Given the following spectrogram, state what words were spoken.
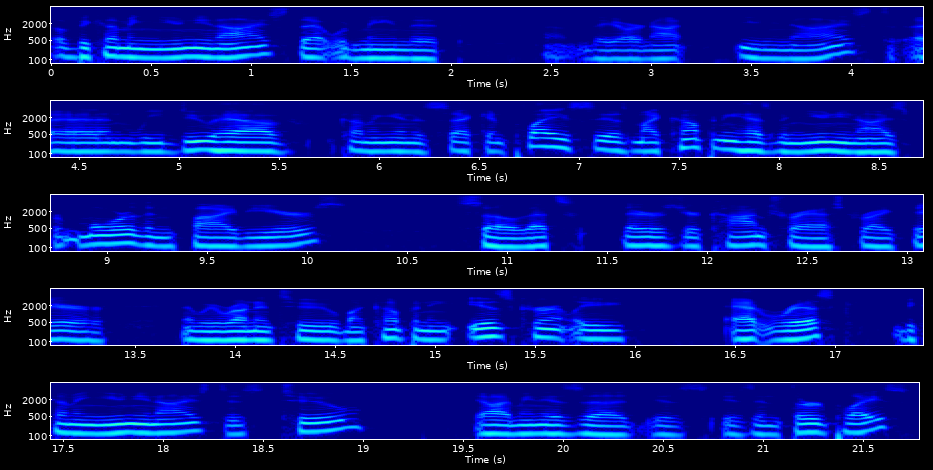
of becoming unionized. That would mean that um, they are not unionized. And we do have coming in as second place is my company has been unionized for more than five years. So that's there's your contrast right there. And we run into my company is currently at risk becoming unionized is two. Yeah, I mean is uh, is is in third place.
